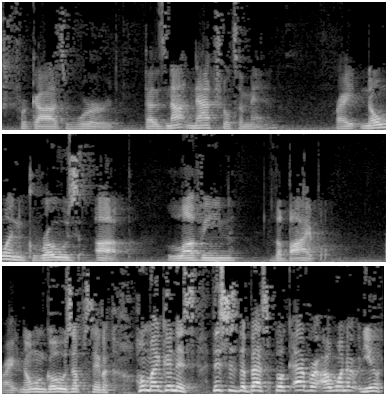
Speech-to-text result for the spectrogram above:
for God's Word that is not natural to man, right? No one grows up loving the Bible, right? No one goes up and say like, "Oh my goodness, this is the best book ever." I want to, you know,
